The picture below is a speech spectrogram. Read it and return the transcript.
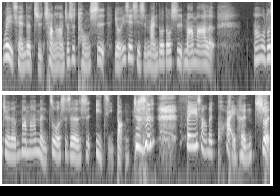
我以前的职场啊，就是同事有一些其实蛮多都是妈妈了。然后我都觉得妈妈们做事真的是一级棒，就是非常的快很准。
